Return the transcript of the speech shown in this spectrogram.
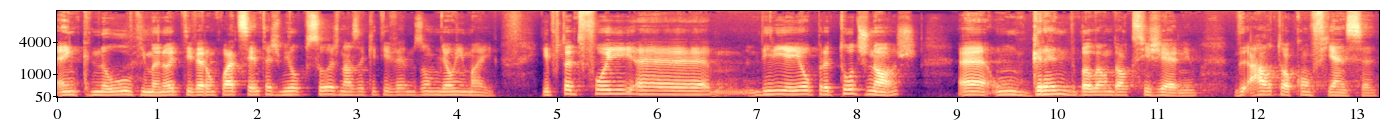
em que na última noite tiveram 400 mil pessoas, nós aqui tivemos um milhão e meio. E, portanto, foi, uh, diria eu, para todos nós, uh, um grande balão de oxigênio, de autoconfiança,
